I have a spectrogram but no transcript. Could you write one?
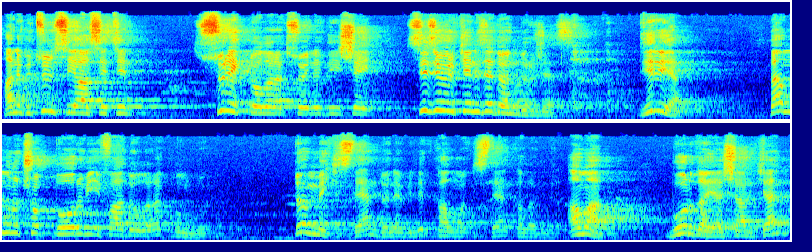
Hani bütün siyasetin sürekli olarak söylediği şey sizi ülkenize döndüreceğiz. Dir ya. Ben bunu çok doğru bir ifade olarak bulmuyorum. Dönmek isteyen dönebilir, kalmak isteyen kalabilir. Ama burada yaşarken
